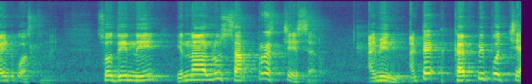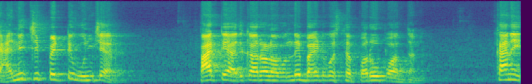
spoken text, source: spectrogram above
బయటకు వస్తున్నాయి. సో దీన్ని ఇన్నాళ్ళు సర్ప్రెస్ చేశారు. ఐ మీన్ అంటే కప్పిపొచ్చి అణిచిపెట్టి ఉంచారు. పార్టీ అధికారంలో ఉంది బయటకు వస్తే పరువు పోద్దని. కానీ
